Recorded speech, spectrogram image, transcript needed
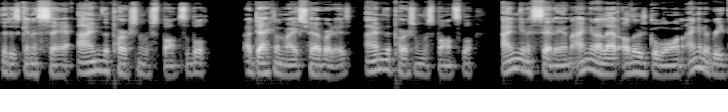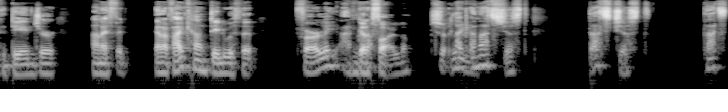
that is going to say, I'm the person responsible, a Declan Rice, whoever it is, I'm the person responsible. I'm going to sit in, I'm going to let others go on, I'm going to read the danger. And if it, and if I can't deal with it fairly, I'm going to foul them. Like, Mm. and that's just, that's just, that's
